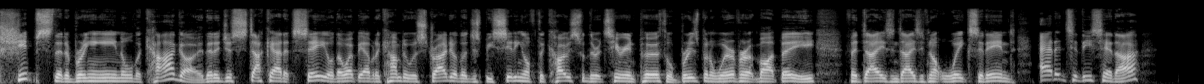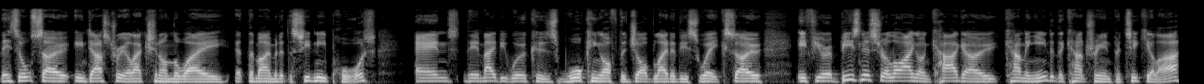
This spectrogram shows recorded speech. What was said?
ships that are bringing in all the cargo that are just stuck out at sea or they won't be able to come to Australia or they'll just be sitting off the coast, whether it's here in Perth or Brisbane or wherever it might be for days and days, if not weeks at end. Added to this, Heather, there's also industrial action on the way at the moment at the Sydney port. And there may be workers walking off the job later this week. So if you're a business relying on cargo coming into the country in particular,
